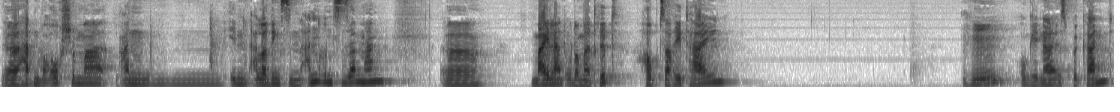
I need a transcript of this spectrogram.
Äh, hatten wir auch schon mal an, in, allerdings in einem anderen Zusammenhang. Äh, Mailand oder Madrid, Hauptsache Italien. Original ist bekannt.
